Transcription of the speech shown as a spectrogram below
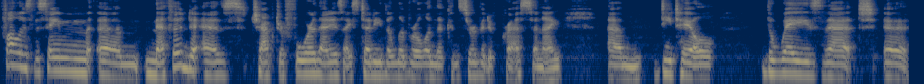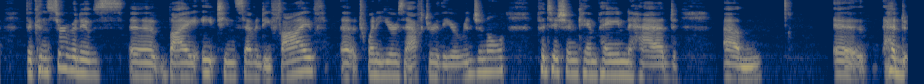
follows the same um, method as chapter four. That is, I study the liberal and the conservative press, and I um, detail the ways that uh, the conservatives, uh, by 1875, uh, 20 years after the original petition campaign, had um, uh, had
